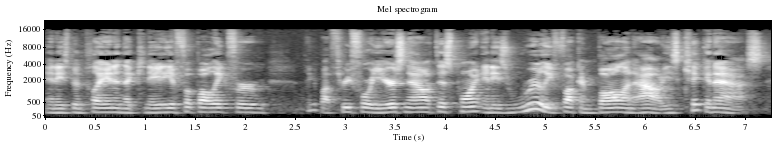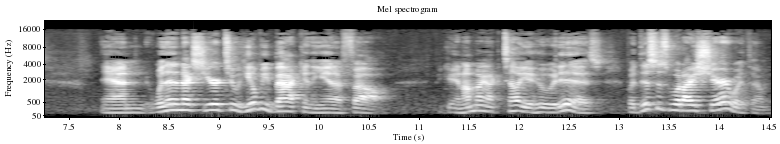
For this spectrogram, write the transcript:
and he's been playing in the Canadian Football League for I think about three, four years now at this point, and he's really fucking balling out. He's kicking ass. And within the next year or two, he'll be back in the NFL and I'm not going to tell you who it is, but this is what I shared with him.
